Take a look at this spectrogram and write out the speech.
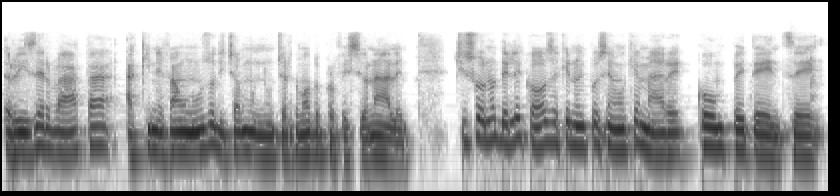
riservata a chi ne fa un uso, diciamo, in un certo modo professionale. Ci sono delle cose che noi possiamo chiamare competenze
